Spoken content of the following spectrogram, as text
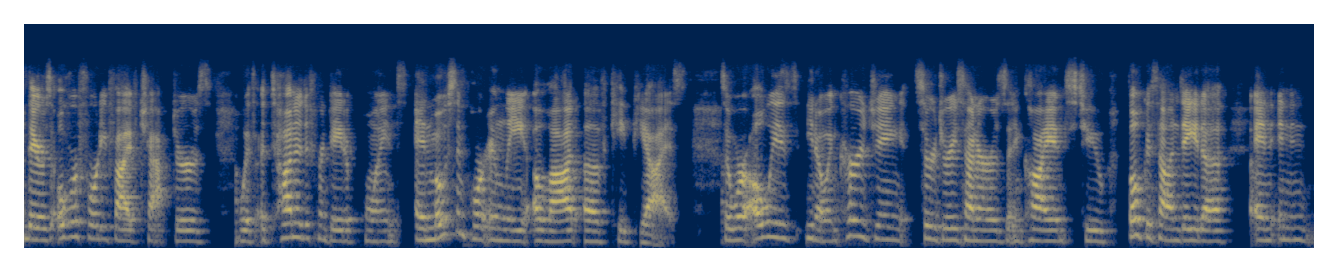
there's over 45 chapters with a ton of different data points, and most importantly, a lot of KPIs. So we're always, you know, encouraging surgery centers and clients to focus on data. And, and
